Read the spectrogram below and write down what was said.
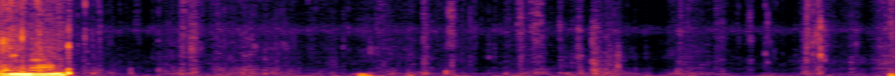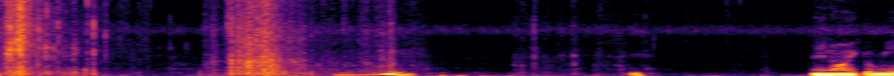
ลำน้ำนี่น้อยๆก็มี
